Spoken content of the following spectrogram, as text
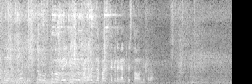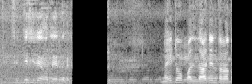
అసలు ఎంత వస్తున్న వెహికల్ కూడా కనిపించిన పరిస్థితి ఇక్కడ కనిపిస్తా ఉంది ఇక్కడ. చెక్ చేసి ఎవరు లేరు కదా. నైట్ పది దాటిన తర్వాత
